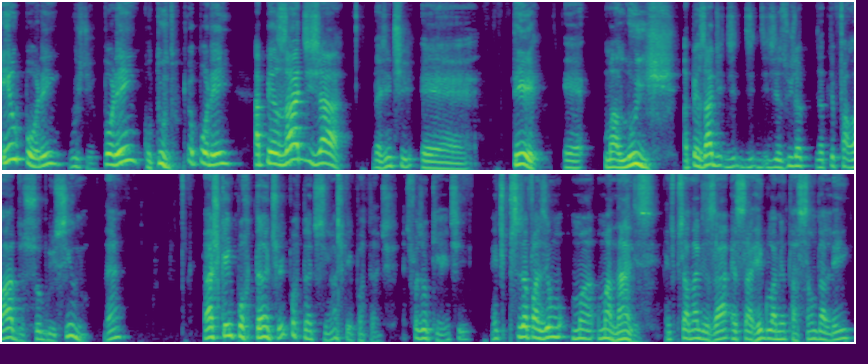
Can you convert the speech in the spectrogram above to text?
Eu, porém, vos digo. Porém, contudo, eu, porém, apesar de já da gente é, ter é, uma luz, apesar de, de, de Jesus já, já, ter falado sobre o ensino, né? Acho que é importante, é importante sim, acho que é importante. A gente fazer o quê? A gente, a gente precisa fazer uma, uma análise, a gente precisa analisar essa regulamentação da lei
